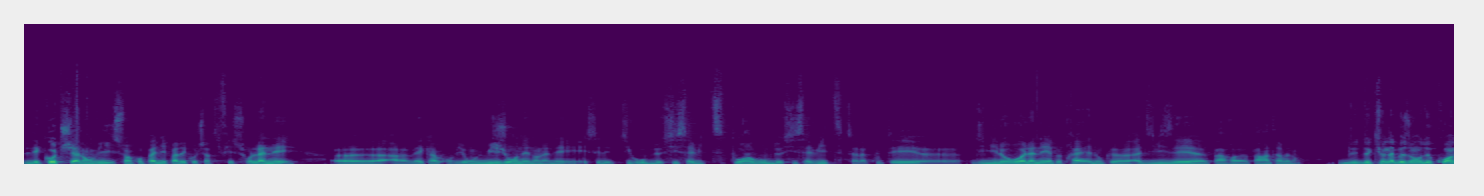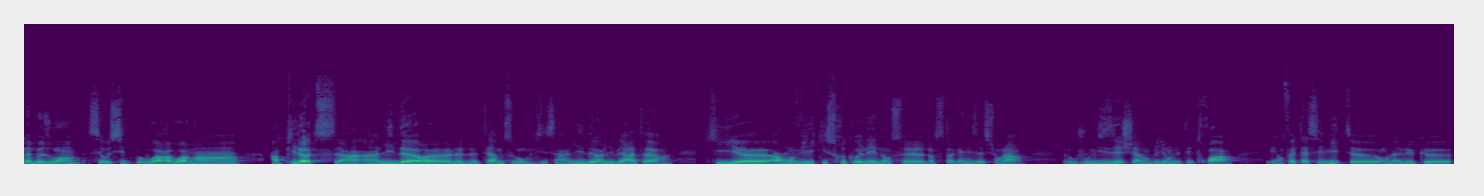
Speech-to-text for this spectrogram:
Les coachs chez l'envie sont accompagnés par des coachs certifiés sur l'année euh, avec environ 8 journées dans l'année et c'est des petits groupes de 6 à 8. Pour un groupe de 6 à 8, ça va coûter euh, 10 000 euros à l'année à peu près, donc euh, à diviser euh, par, euh, par intervenant. De, de, qui on a besoin ou de quoi on a besoin, c'est aussi de pouvoir avoir un, un pilote, un, un leader, le, le, terme souvent dit c'est un leader libérateur, qui a envie et qui se reconnaît dans, ce, dans cette organisation-là. Donc je vous le disais, chez Alenvie, on était trois. Et en fait, assez vite, on a vu que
